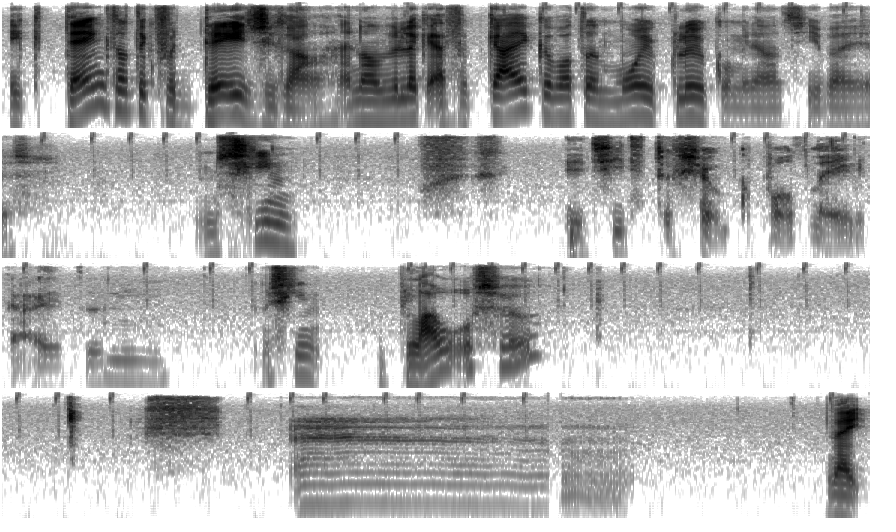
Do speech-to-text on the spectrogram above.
Ik denk dat ik voor deze ga. En dan wil ik even kijken wat een mooie kleurcombinatie hierbij is. Misschien, Dit ziet er toch zo kapot lelijk uit, of niet? misschien blauw of zo? Eh, Nee,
